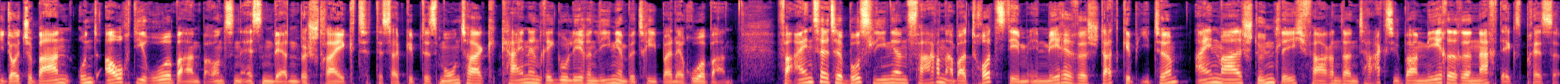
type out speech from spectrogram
Die Deutsche Bahn und auch die Ruhrbahn bei uns in Essen werden bestreikt. Deshalb gibt es Montag keinen regulären Linienbetrieb bei der Ruhrbahn. Vereinzelte Buslinien fahren aber trotzdem in mehrere Stadtgebiete. Einmal stündlich fahren dann tagsüber mehrere Nachtexpresse.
